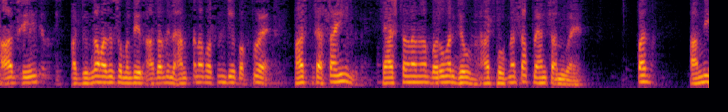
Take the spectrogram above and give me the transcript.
आज हे दुर्गा मातेचं मंदिर आज आम्ही लहानपणापासून जे बघतोय आज त्याचाही राजकारणांना बरोबर घेऊन हा तोडण्याचा प्लॅन चालू आहे. पण आम्ही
